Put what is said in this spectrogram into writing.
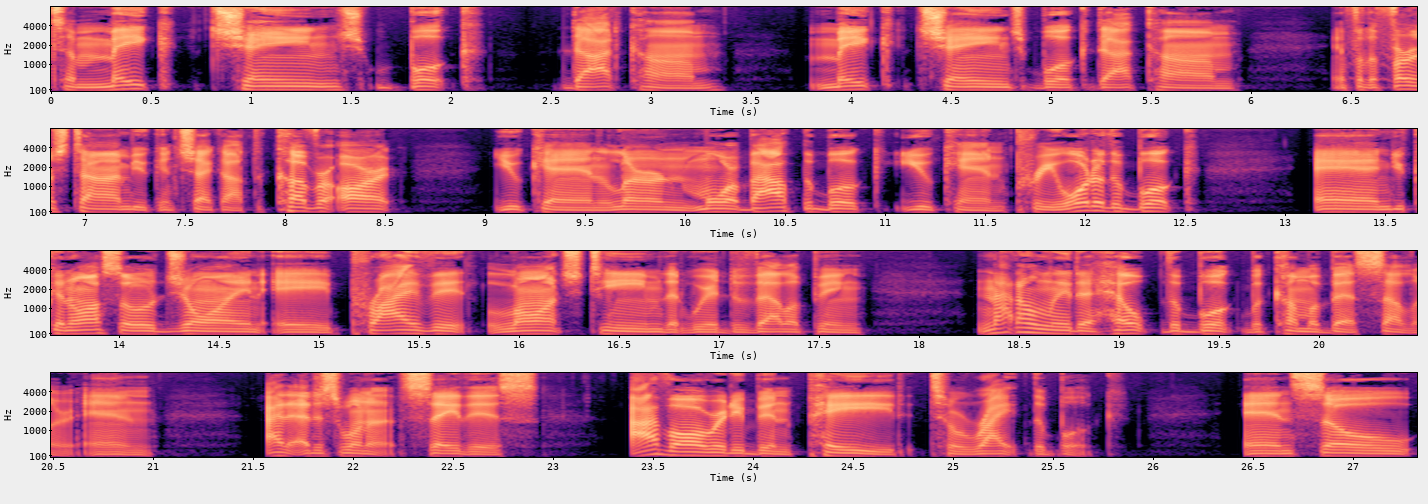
to makechangebook.com, makechangebook.com. And for the first time, you can check out the cover art. You can learn more about the book. You can pre order the book. And you can also join a private launch team that we're developing, not only to help the book become a bestseller. And I, I just want to say this I've already been paid to write the book. And so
